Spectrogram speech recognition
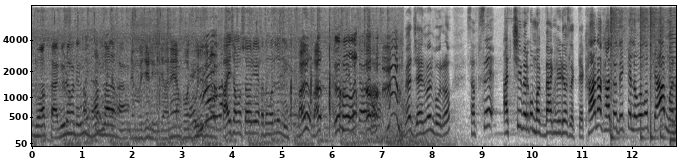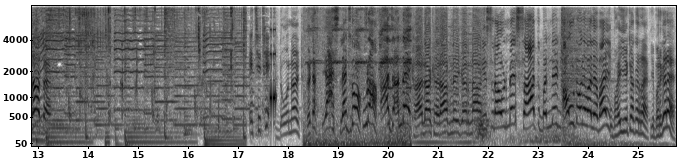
बहुत खाया वीडियो में देखना बहुत ज़्यादा खाया मुझे ले जाने हैं बहुत बुरी तरह। भाई समोसा और ये खत्म हो रही जल्दी। मैं जेनवन बोल रहा हूँ सबसे अच्छी मेरे को मकबैंग वीडियोस लगती है। खाना खाते देख के लोगों को क्या मज़ा आता है। डोनट घटक यस लेट्स गो पूरा। आज अंदर खाना खराब नहीं करना। इस राउंड में सात बंदे आउट होने वाले भाई। भाई ये क्या कर रहा है? ये बर्गर है?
